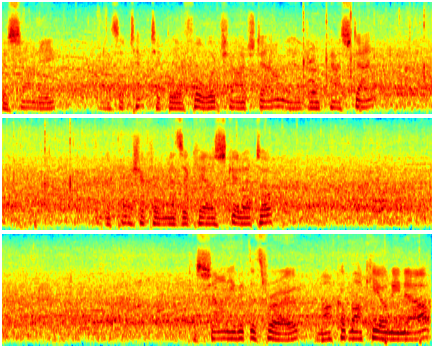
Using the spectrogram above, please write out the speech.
Cassani has attempted ball forward, charge down, Leandro Castan. The pressure from Ezequiel Schelotto. Cassani with the throw, Marco Marchionni now.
